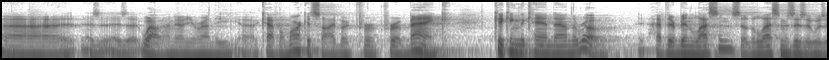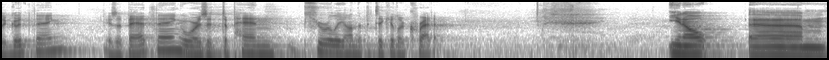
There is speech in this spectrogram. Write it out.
uh, as, a, as a, well, I know you're on the uh, capital market side, but for, for a bank, kicking the can down the road, have there been lessons? So the lessons is it was a good thing, is it a bad thing, or does it depend purely on the particular credit? you know, um,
